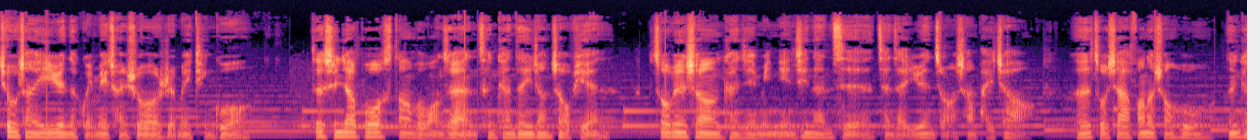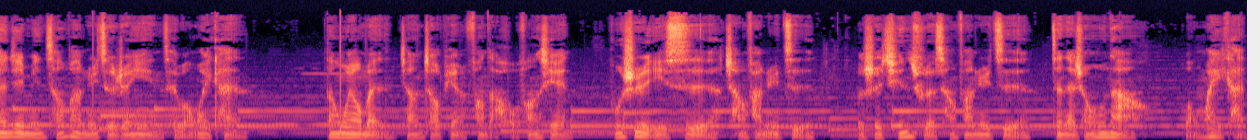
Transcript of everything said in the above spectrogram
旧樟宜医院的鬼魅传说仍没停过。在新加坡 Stomp 网站曾刊登一张照片，照片上看见一名年轻男子站在医院走廊上拍照，而左下方的窗户能看见一名长发女子的人影在往外看。当网友们将照片放大后，发现不是疑似长发女子，而是清楚的长发女子站在窗户那往外看，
